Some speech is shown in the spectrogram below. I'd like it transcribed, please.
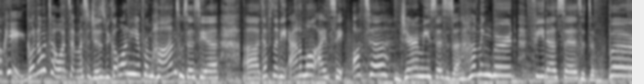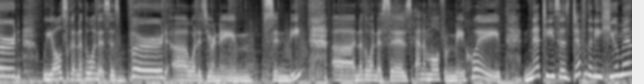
Okay, going over to our WhatsApp messages. We got one here from Hans who says here, uh, definitely animal. I'd say otter. Jeremy says it's a hummingbird. Fida says it's a bird. We also got another one that says bird. Uh, what is your name? Cindy. Uh, another one that says animal from Mei Hui. Nettie says definitely human.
